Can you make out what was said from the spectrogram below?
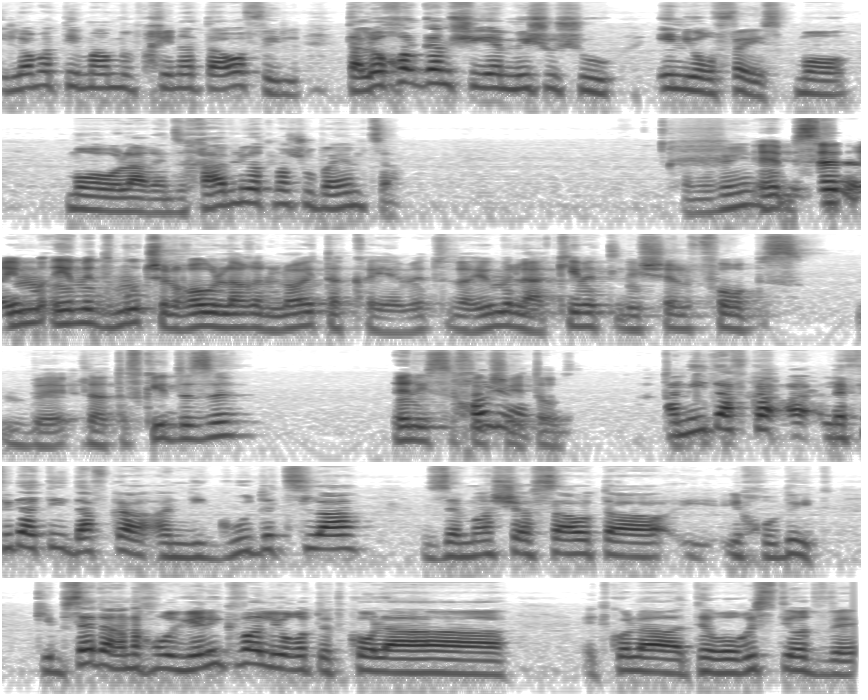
היא לא מתאימה מבחינת האופי, אתה לא יכול גם שיהיה מישהו שהוא in your face כמו, כמו לארן, זה חייב להיות משהו באמצע. אתה מבין? אה, בסדר, אם, אם הדמות של רו לארן לא הייתה קיימת והיו מלהקים את מישל פורבס ב- לתפקיד הזה, אין לי ספק שהיא הייתה עושה. אני דווקא, לפי דעתי דווקא הניגוד אצלה זה מה שעשה אותה ייחודית. כי בסדר, אנחנו רגילים כבר לראות את כל ה... את כל הטרוריסטיות ו-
